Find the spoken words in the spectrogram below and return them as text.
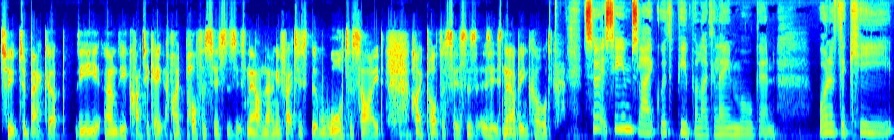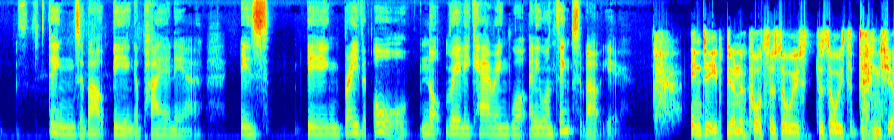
to, to back up the um, the aquatic ape hypothesis, as it's now known. In fact, it's the waterside hypothesis, as, as it's now being called. So it seems like with people like Elaine Morgan, one of the key things about being a pioneer is being brave or not really caring what anyone thinks about you. Indeed, and of course, there's always there's always the danger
